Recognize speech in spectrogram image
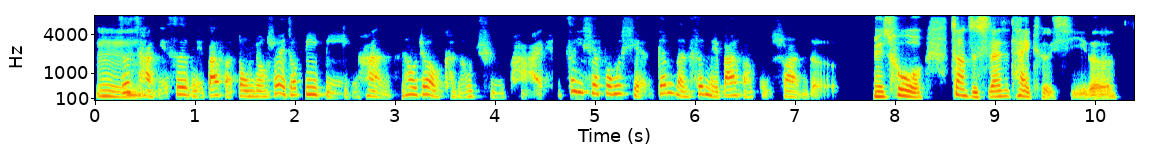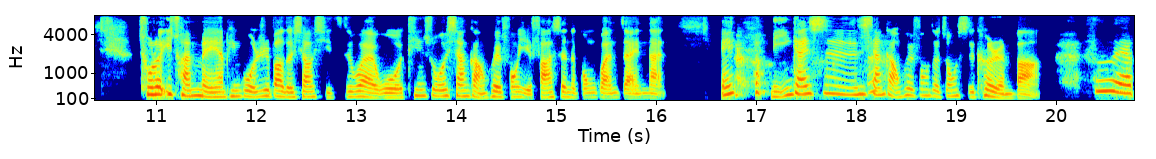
嗯，资产也是没办法动用，所以就避比停刊，然后就有可能取牌。这一些风险根本是没办法估算的。没错，这样子实在是太可惜了。除了一传媒啊、苹果日报的消息之外，我听说香港汇丰也发生了公关灾难。哎，你应该是香港汇丰的忠实客人吧？是诶，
